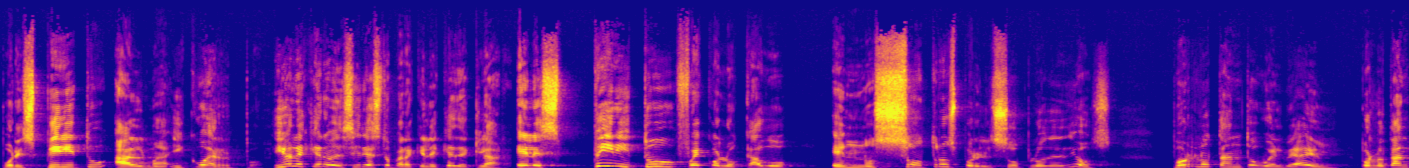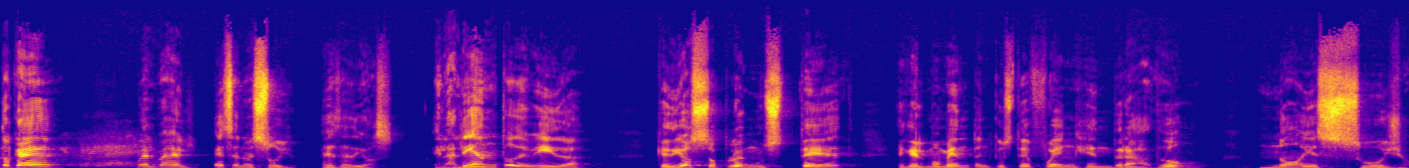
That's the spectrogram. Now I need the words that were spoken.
por espíritu, alma y cuerpo. Y yo le quiero decir esto para que le quede claro. El espíritu fue colocado en nosotros por el soplo de Dios. Por lo tanto, vuelve a Él. Por lo tanto, ¿qué? Vuelve a Él. Ese no es suyo, es de Dios. El aliento de vida que Dios sopló en usted en el momento en que usted fue engendrado, no es suyo,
